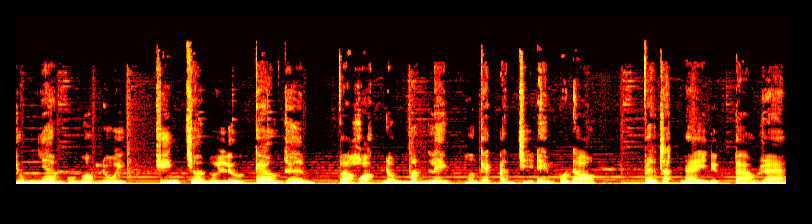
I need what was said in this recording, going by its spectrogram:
dung nham của ngọn núi, khiến cho núi lửa cao thêm và hoạt động mãnh liệt hơn các anh chị em của nó. Vết rách này được tạo ra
